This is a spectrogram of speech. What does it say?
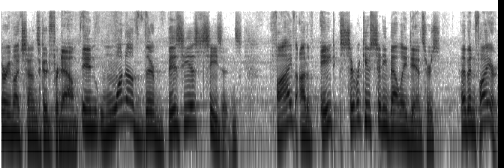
Very much sounds good for now. In one of their busiest seasons, five out of eight Syracuse City Ballet dancers have been fired.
